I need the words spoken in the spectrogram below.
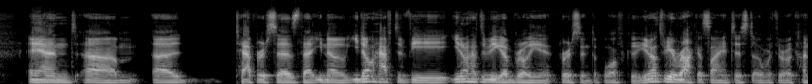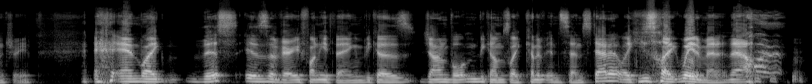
and um, uh, Tapper says that you know you don't have to be you don't have to be a brilliant person to pull off a coup. You don't have to be a rocket scientist to overthrow a country. And like this is a very funny thing because John Bolton becomes like kind of incensed at it. Like he's like, wait a minute now,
